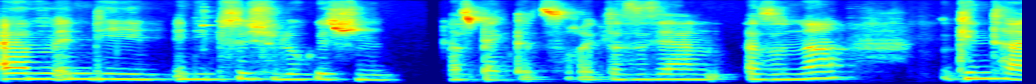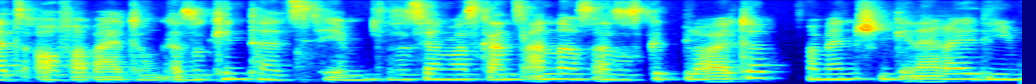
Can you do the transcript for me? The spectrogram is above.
ähm, in, die, in die psychologischen Aspekte zurück. Das ist ja, also ne, Kindheitsaufarbeitung, also Kindheitsthemen. Das ist ja was ganz anderes. Also es gibt Leute, Menschen generell, die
